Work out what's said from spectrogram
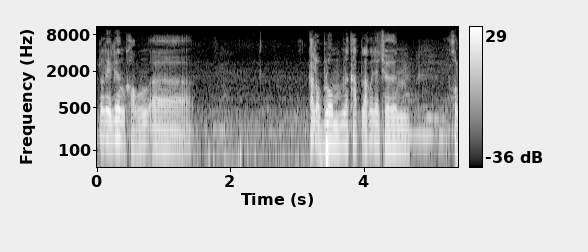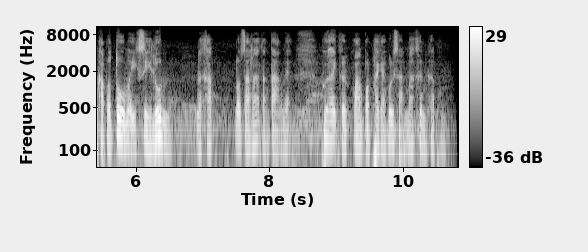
แล้วในเรื่องของเอ่อการอบรมนะครับ เราก็จะเชิญคนขับรถตู้มาอีก 4 รุ่นนะครับ รถสาธารณะต่างๆเนี่ยเพื่อให้เกิดความปลอดภัยแก่ผู้โดยสารมากขึ้นครับผม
